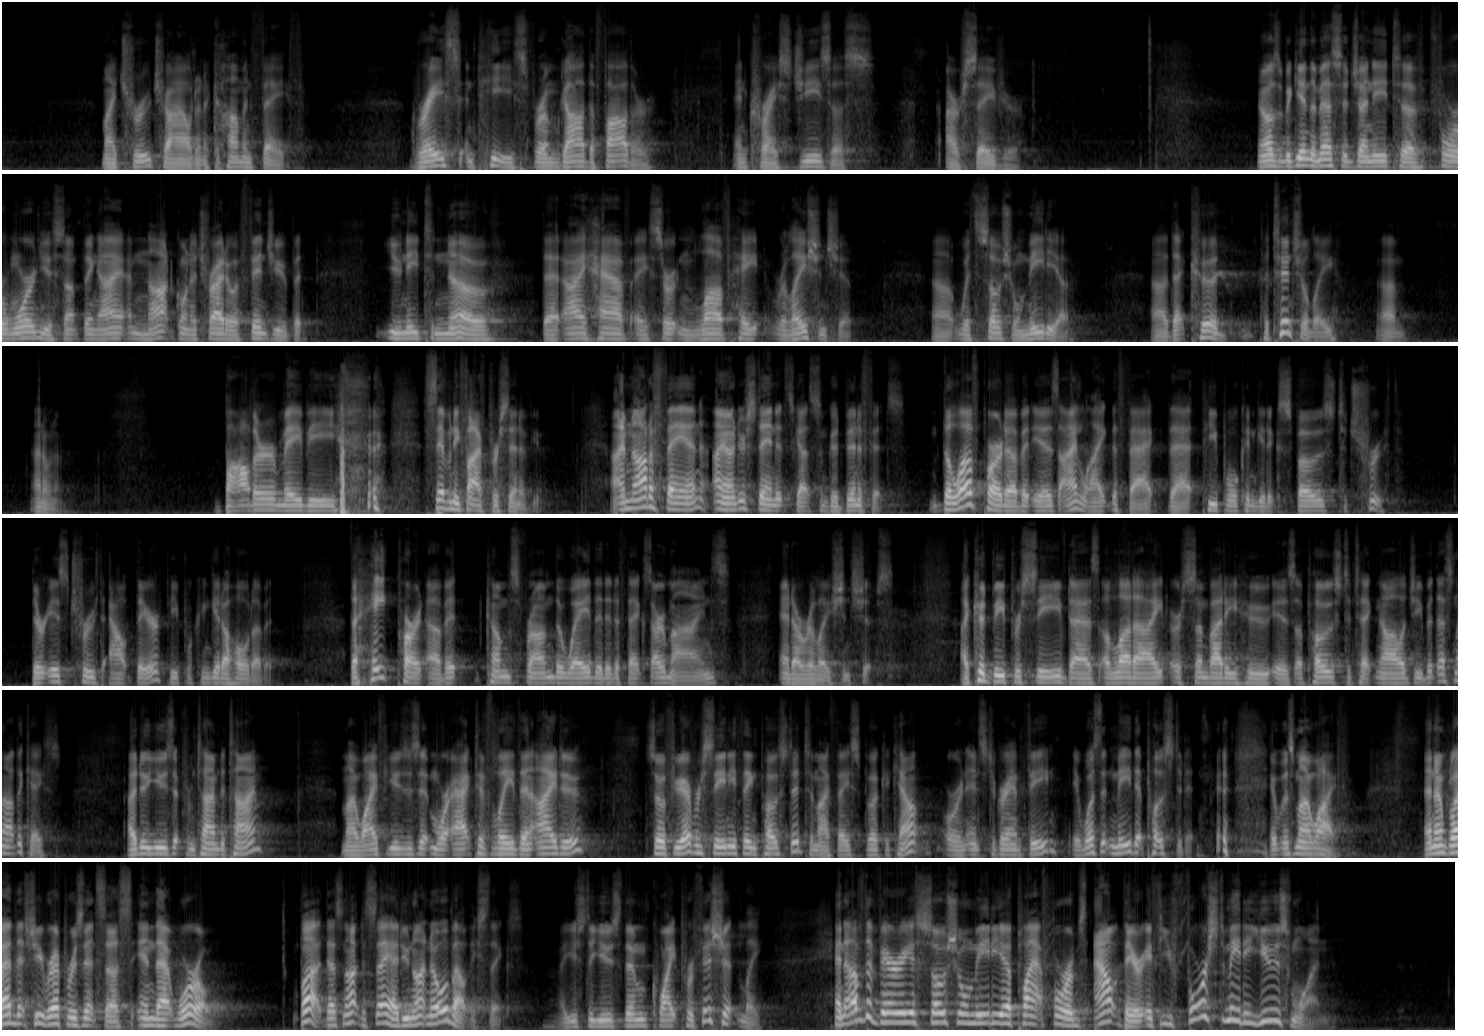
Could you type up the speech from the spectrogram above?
my true child in a common faith. Grace and peace from God the Father and Christ Jesus our Savior. Now, as I begin the message, I need to forewarn you something. I am not going to try to offend you, but you need to know that I have a certain love hate relationship uh, with social media uh, that could potentially, um, I don't know, bother maybe 75% of you. I'm not a fan. I understand it's got some good benefits. The love part of it is I like the fact that people can get exposed to truth. There is truth out there, people can get a hold of it. The hate part of it comes from the way that it affects our minds and our relationships. I could be perceived as a Luddite or somebody who is opposed to technology, but that's not the case. I do use it from time to time. My wife uses it more actively than I do. So if you ever see anything posted to my Facebook account or an Instagram feed, it wasn't me that posted it, it was my wife. And I'm glad that she represents us in that world. But that's not to say I do not know about these things. I used to use them quite proficiently. And of the various social media platforms out there, if you forced me to use one,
